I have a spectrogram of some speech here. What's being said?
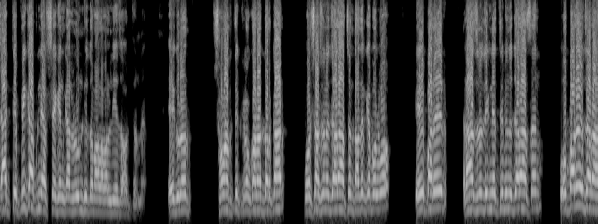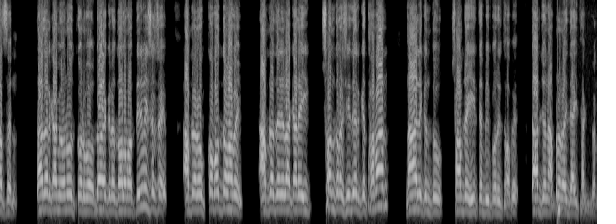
চারটে পিক আপ নিয়ে আসছে এখানকার লুণ্ঠিত মালামাল নিয়ে যাওয়ার জন্য। এগুলোর সমাপ্তি করার দরকার। প্রশাসনে যারা আছেন তাদেরকে বলব এই পারের রাজনৈতিক নেতৃবৃন্দ যারা আছেন ওপারেও যারা আছেন তাদেরকে আমি অনুরোধ করব দয়া করে দলমত নির্বিশেষে আপনারা ঐক্যবদ্ধ ভাবে আপনাদের এলাকার এই সন্ত্রাসীদেরকে থামান না হলে কিন্তু সামনে হিতে বিপরীত হবে। তার জন্য আপনারাই দায়ী থাকবেন।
